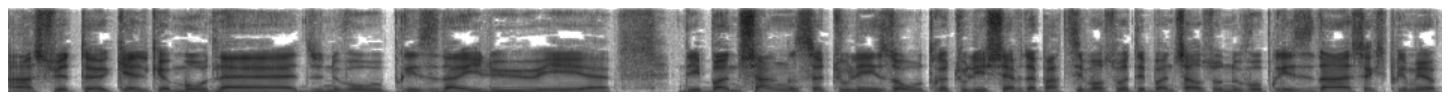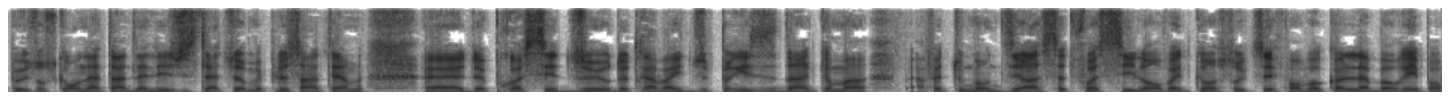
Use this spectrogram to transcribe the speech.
Ensuite, euh, quelques mots de la, du nouveau président élu et euh, des bonnes chances. Tous les autres, tous les chefs de parti vont souhaiter bonne chance au nouveau président, s'exprimer un peu sur ce qu'on attend de la législature, mais plus en termes de procédure de travail du président, comment, en fait, tout le monde dira, ah, cette fois-ci, on va être constructif, on va collaborer, puis on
